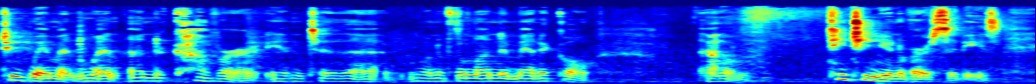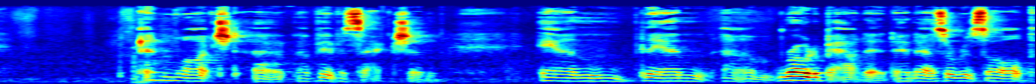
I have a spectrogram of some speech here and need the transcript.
two women, went undercover into the, one of the London medical um, teaching universities and watched a, a vivisection and then um, wrote about it. And as a result,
